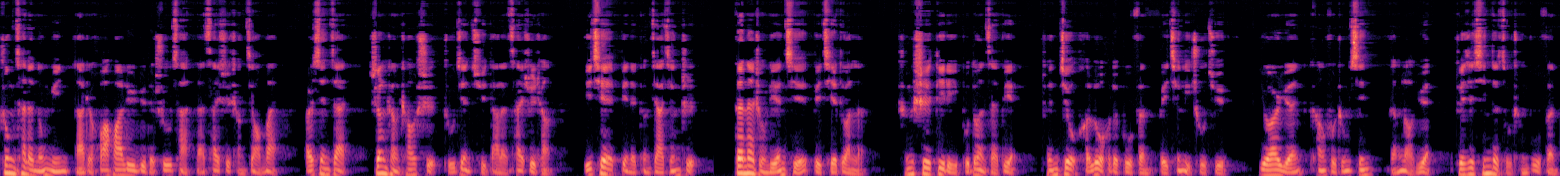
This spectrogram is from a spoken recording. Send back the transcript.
种菜的农民拿着花花绿绿的蔬菜来菜市场叫卖，而现在商场超市逐渐取代了菜市场，一切变得更加精致。但那种连结被切断了。城市地理不断在变，陈旧和落后的部分被清理出去。幼儿园、康复中心、养老院这些新的组成部分，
